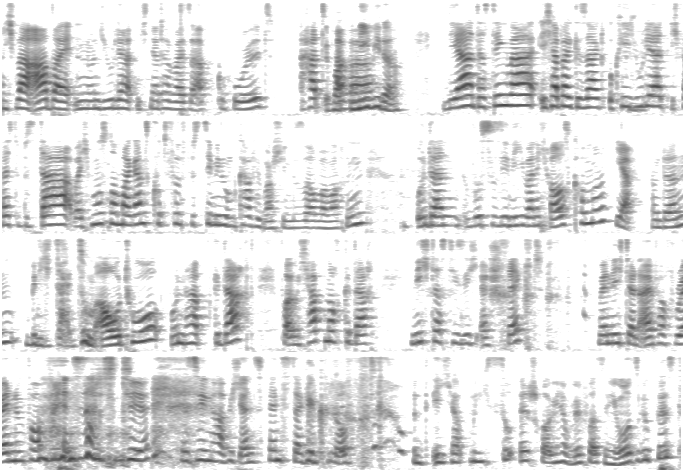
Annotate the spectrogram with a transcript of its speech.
Ich war arbeiten und Julia hat mich netterweise abgeholt. Hat aber, nie wieder. Ja, das Ding war, ich habe halt gesagt, okay, Julia, ich weiß, du bist da, aber ich muss noch mal ganz kurz fünf bis zehn Minuten Kaffeemaschine sauber machen. Und dann wusste sie nicht, wann ich rauskomme. Ja, und dann bin ich halt zum Auto und habe gedacht, vor allem ich habe noch gedacht, nicht, dass die sich erschreckt, wenn ich dann einfach random vorm Fenster stehe. Deswegen habe ich ans Fenster geklopft. Und ich habe mich so erschrocken, ich habe mir fast in die Hose gepisst.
